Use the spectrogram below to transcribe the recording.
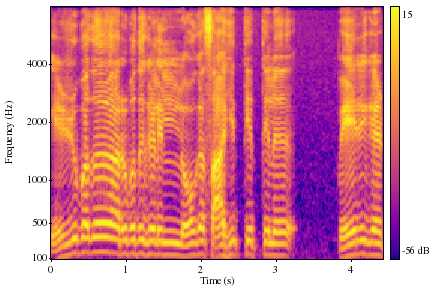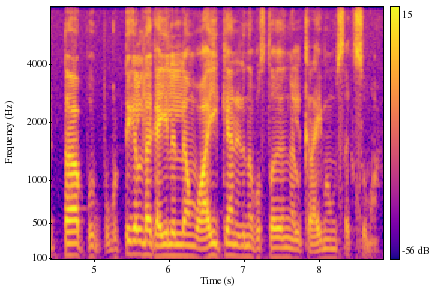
എഴുപത് അറുപതുകളിൽ ലോക സാഹിത്യത്തിൽ പേര് കേട്ട കുട്ടികളുടെ കയ്യിലെല്ലാം വായിക്കാനിരുന്ന പുസ്തകങ്ങൾ ക്രൈമും സെക്സുമാണ്.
